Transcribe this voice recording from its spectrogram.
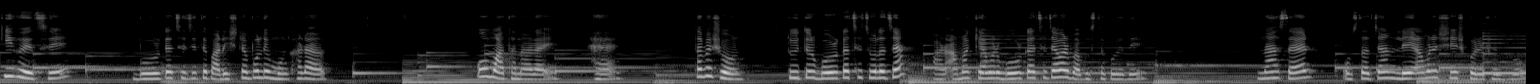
কি হয়েছে? বউর কাছে যেতে পারিস না বলে মন খারাপ? ও মাথা নাড়ায় হ্যাঁ। তবে শোন, তুই তোর বউর কাছে চলে যা আর আমাকে আমার বউর কাছে যাওয়ার ব্যবস্থা করে দে। না স্যার, ওস্তাদ জানলে আমরা শেষ করে ফেলব।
